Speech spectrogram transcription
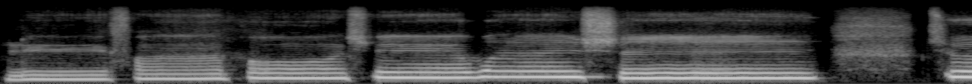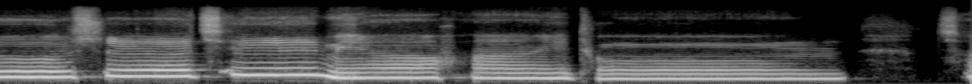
律法博学问识，诸事奇妙孩童。才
